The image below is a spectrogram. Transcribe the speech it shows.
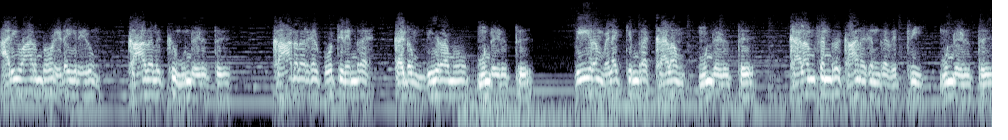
அறிவார்ந்தோர் இடையிலும் காதலுக்கு மூன்று காதலர்கள் போற்றி நின்ற கடும் வீரமோ மூன்றெழுத்து. வீரம் விளைக்கின்ற களம் மூன்றெழுத்து. களம் சென்று காணுகின்ற வெற்றி மூன்றெழுத்து.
